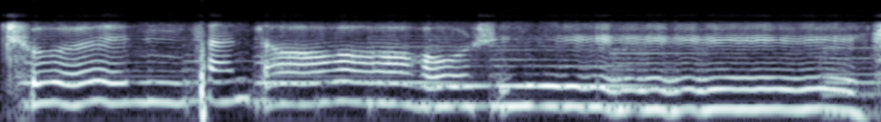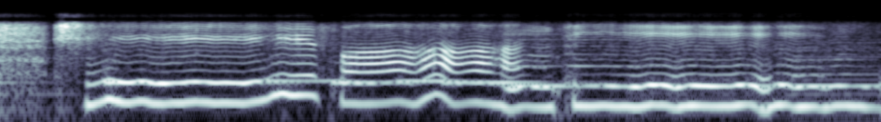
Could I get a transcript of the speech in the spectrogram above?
春蚕到时十方尽。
